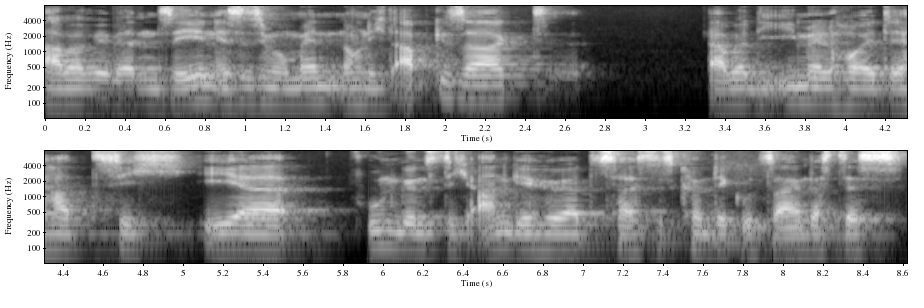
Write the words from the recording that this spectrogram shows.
Aber wir werden sehen. Es ist im Moment noch nicht abgesagt. Aber die E-Mail heute hat sich eher ungünstig angehört. Das heißt, es könnte gut sein, dass das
